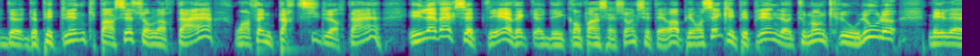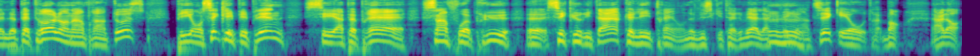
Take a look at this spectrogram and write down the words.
de, de pipeline qui passaient sur leur terre, ou en fait une partie de leur terre, et ils l'avaient accepté avec euh, des compensations, etc. Puis on sait que les pipelines, là, tout le monde crie au loup, là, mais le, le pétrole, on en prend tous, puis on sait que les pipelines, c'est à peu près 100 fois plus euh, sécuritaire que les trains. On a vu ce qui est arrivé à lac mégantic et autres. Bon, alors,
